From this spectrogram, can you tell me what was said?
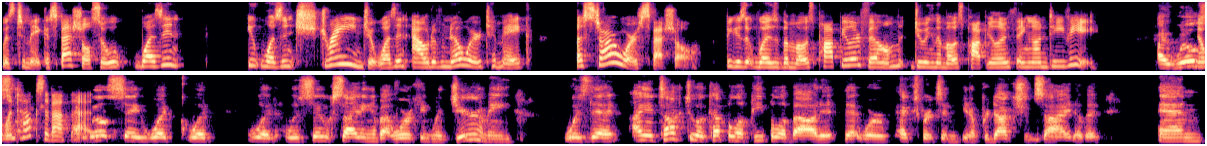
was to make a special. So it wasn't it wasn't strange. It wasn't out of nowhere to make a Star Wars special because it was the most popular film doing the most popular thing on TV. I will No one say- talks about that. I will say what what what was so exciting about working with Jeremy was that I had talked to a couple of people about it that were experts in you know production side of it, and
